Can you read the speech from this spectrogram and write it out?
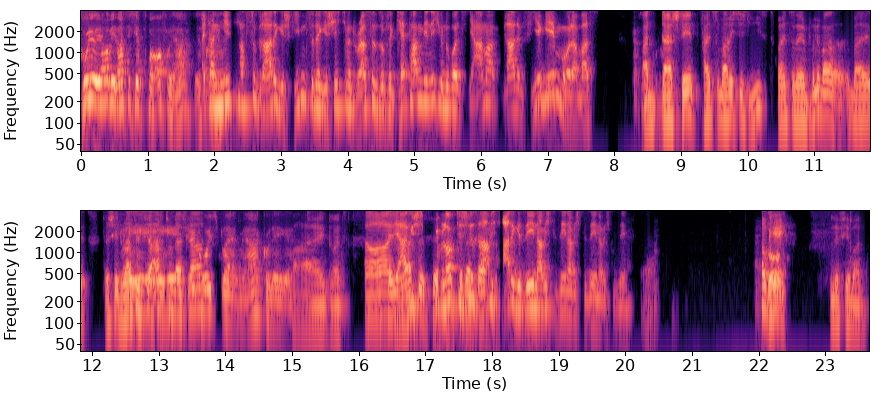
Julio, ja, wie lasse ich jetzt mal offen, ja? Alter, Nils, hast du gerade geschrieben zu der Geschichte mit Russell, so viel Cap haben wir nicht und du wolltest ja mal gerade vier geben oder was? Mann, da steht, falls du mal richtig liest, falls du deine Brille mal, mal da steht Russell für Hey, hey, 800 Schön k ruhig bleiben, ja, Kollege. Mein Gott. Steht ja, geblockte 800 Schlüsse habe ich gerade gesehen, habe ich gesehen, habe ich gesehen, habe ich gesehen. Okay. Alle vier Mann.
